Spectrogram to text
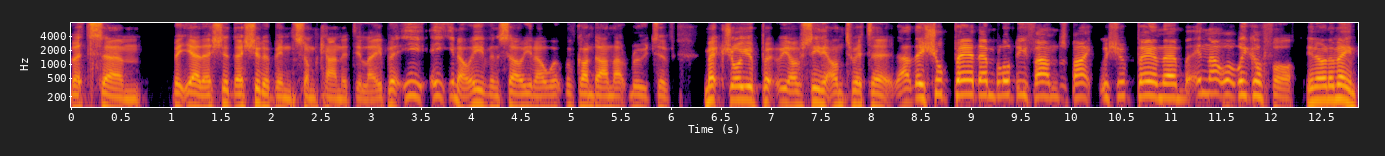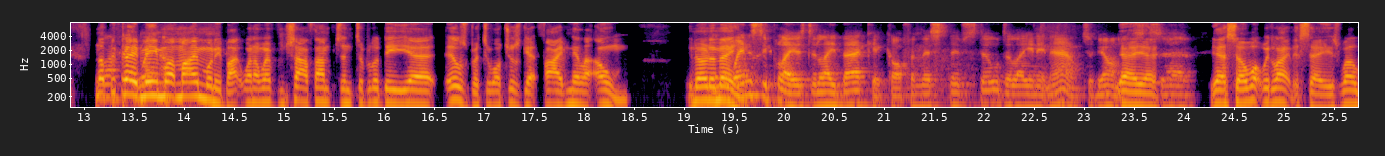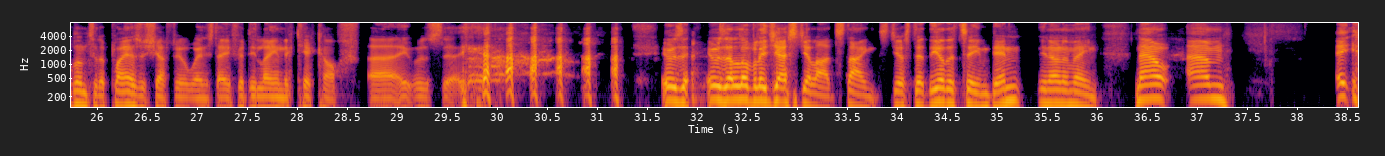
but um, but yeah, there should there should have been some kind of delay. But he, he, you know, even so, you know, we've gone down that route of make sure you put. You know, I've seen it on Twitter. Uh, they should pay them bloody fans back. We should pay them. But isn't that what we go for? You know what I mean? Not well, paid me my, my, money back when I went from Southampton to bloody uh, Hillsborough to watch us get five 0 at home. You know what I mean? Wednesday players delayed their kickoff, and they're, they're still delaying it now. To be honest, yeah, yeah, so. yeah. So what we'd like to say is, well done to the players of Sheffield Wednesday for delaying the kickoff. Uh, it was. Uh, it was it was a lovely gesture, lads. Thanks. Just that the other team didn't. You know what I mean? Now, um, it,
